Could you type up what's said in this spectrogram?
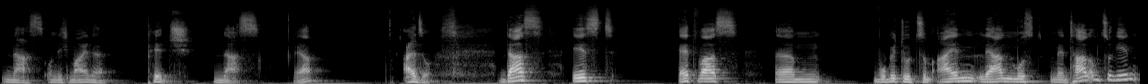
nass und ich meine pitch nass. Ja? Also, das ist etwas, ähm, womit du zum einen lernen musst, mental umzugehen,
